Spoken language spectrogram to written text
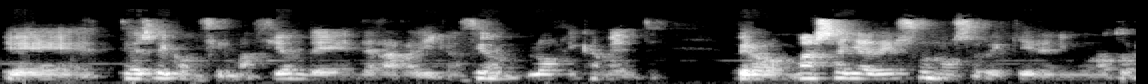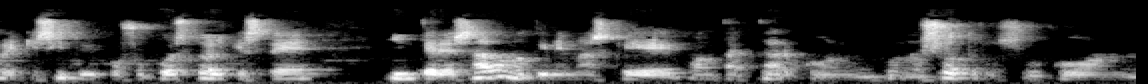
eh, test de confirmación de, de, la radicación, lógicamente. pero más allá de eso no se requiere ningún otro requisito y por supuesto el que esté interesado no tiene más que contactar con, nosotros o con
